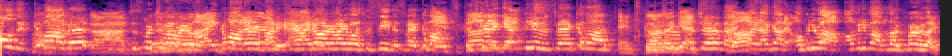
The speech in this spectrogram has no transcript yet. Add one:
hold it. Come Oh on, my man. God. Just put your mouth right here. Come on, everybody. I know everybody wants to see this, man. Come on. It's gonna get, get- views, man. Come on. It's gonna your- get Put your head back. Wait, I got it. Open your mouth. Open your mouth. Look for everybody.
